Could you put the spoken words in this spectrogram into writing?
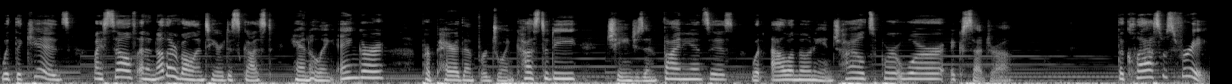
With the kids, myself and another volunteer discussed handling anger, prepare them for joint custody, changes in finances, what alimony and child support were, etc. The class was free.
